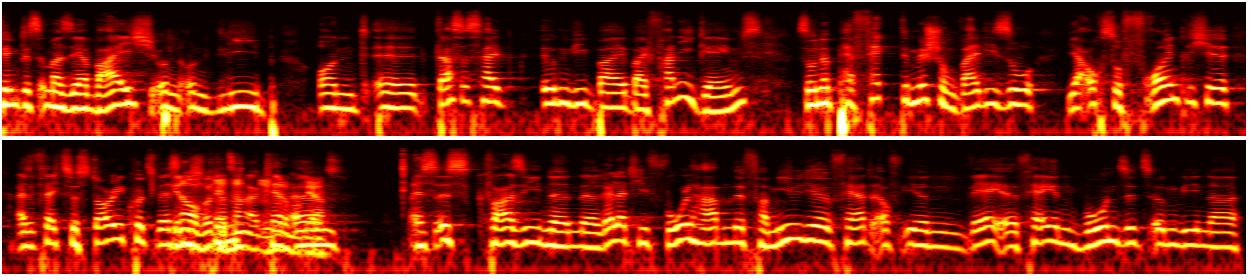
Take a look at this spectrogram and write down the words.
klingt es immer sehr weich und, und lieb. Und äh, das ist halt irgendwie bei, bei Funny Games so eine perfekte Mischung, weil die so, ja auch so freundliche, also vielleicht zur Story kurz, wer es Genau, kennt. ich sagen, erklär. Ähm, es ist quasi eine, eine relativ wohlhabende Familie, fährt auf ihren äh, Ferienwohnsitz irgendwie in einer,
